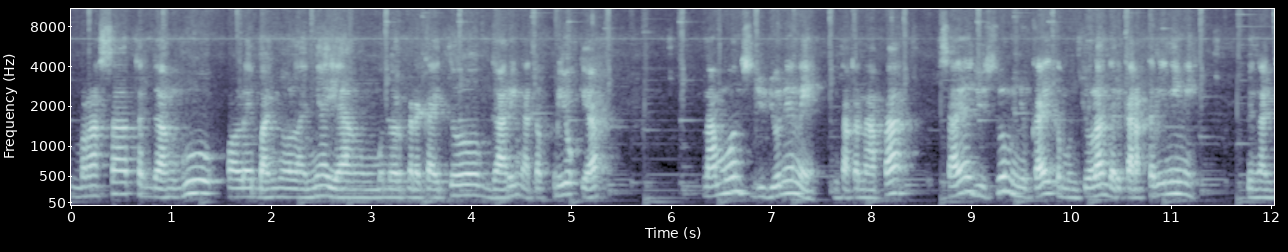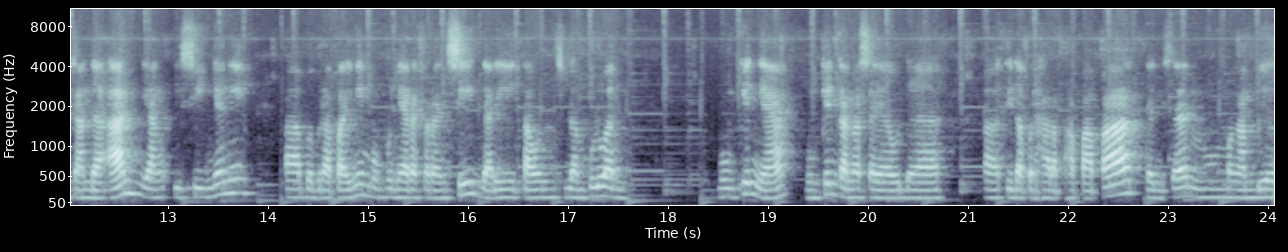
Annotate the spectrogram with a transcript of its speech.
merasa terganggu oleh banyolannya yang menurut mereka itu garing atau kriuk ya. Namun sejujurnya nih, entah kenapa saya justru menyukai kemunculan dari karakter ini nih dengan candaan yang isinya nih uh, beberapa ini mempunyai referensi dari tahun 90-an. Mungkin ya, mungkin karena saya udah uh, tidak berharap apa-apa dan saya mengambil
